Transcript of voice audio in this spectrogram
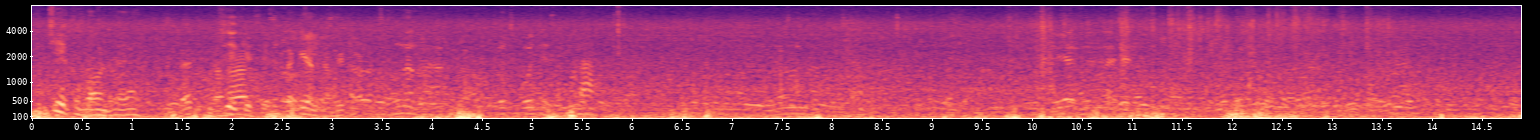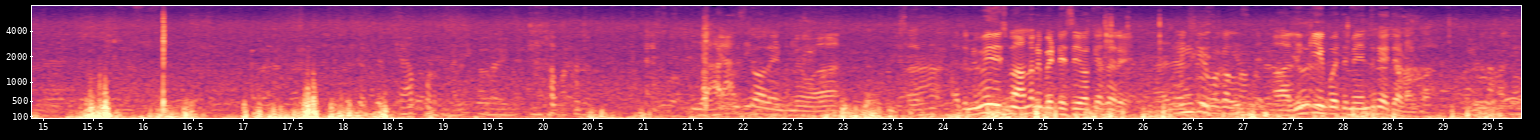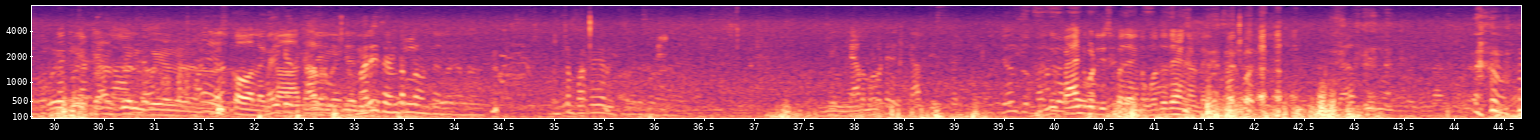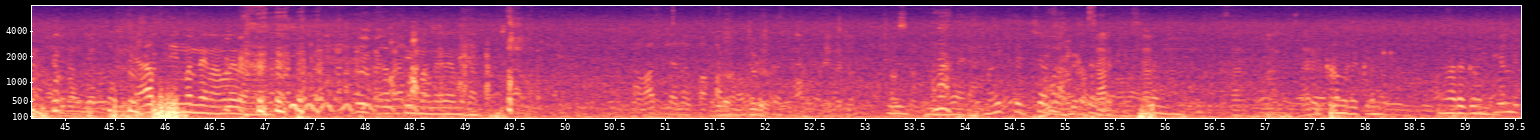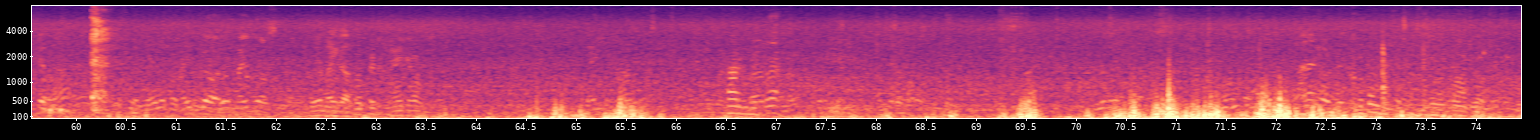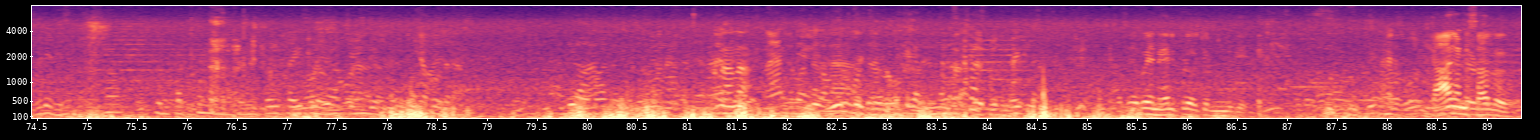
కుర్చీ ఎక్కువ బాగుంటుంది క్యాప్ పడుతుంది తీసుకోవాలంటే మేము అది నువ్వే తీసి మేము అందరికి పెట్టేసి ఒకేసారి లింక్ ఇవ్వగలను ఆ లింక్ ఇవ్వకపోతే మేము ఎందుకు అవుతాడు అంట మరీ సెంటర్లో ఉంటాయి కదా. కొంచెం పక్కగా ముందు ప్యాంట్ కూడా తీసుకోవాలి పొద్దు దేహంగా సరిపోతుంది. चालू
